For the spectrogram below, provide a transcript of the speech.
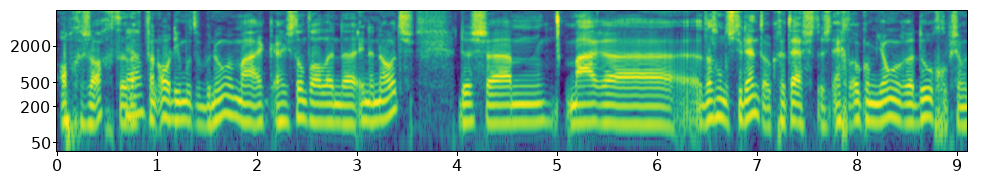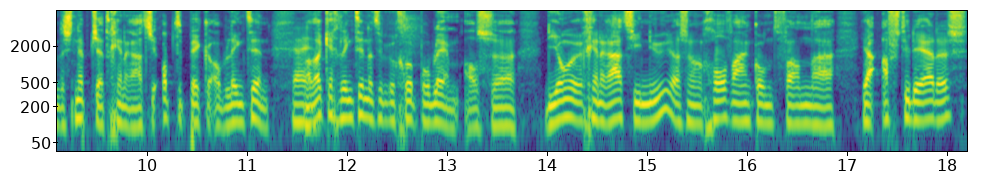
opgezocht. Ja. Dacht ik van, oh, die moeten we benoemen, maar ik, hij stond al in de, in de notes. Dus, ehm, maar eh, dat is onder studenten ook getest. Dus echt ook om jongere doelgroep, zeg maar, de Snapchat-generatie op te pikken op LinkedIn. Ja, Maar dan krijgt LinkedIn natuurlijk een groot probleem. Als eh die jongere generatie nu, als er een golf aankomt van eh, ja, afstudeerders,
